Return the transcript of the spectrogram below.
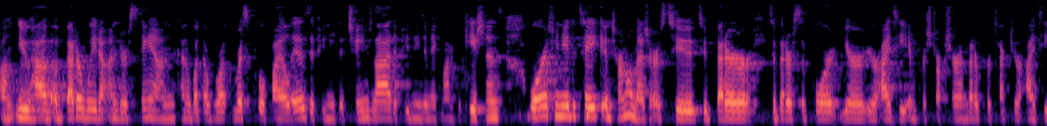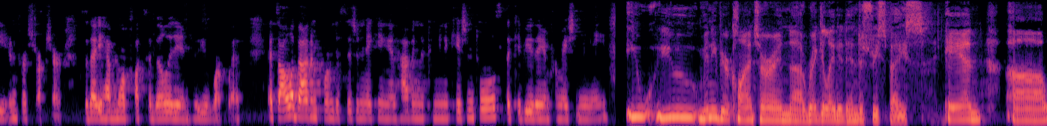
Um, you have a better way to understand kind of what the r- risk profile is if you need to change that, if you need to make modifications, or if you need to take internal measures to to better to better support your your IT infrastructure and better protect your IT infrastructure so that you have more flexibility in who you work with. It's all about informed decision making and having the communication tools that give you the information you need. You you many of your clients are in uh, regulated industry space, and uh,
